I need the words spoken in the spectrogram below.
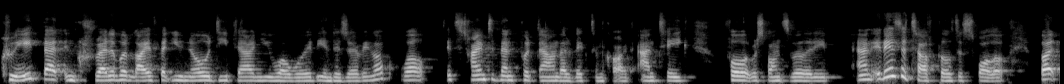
create that incredible life that you know deep down you are worthy and deserving of. Well, it's time to then put down that victim card and take full responsibility. And it is a tough pill to swallow, but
